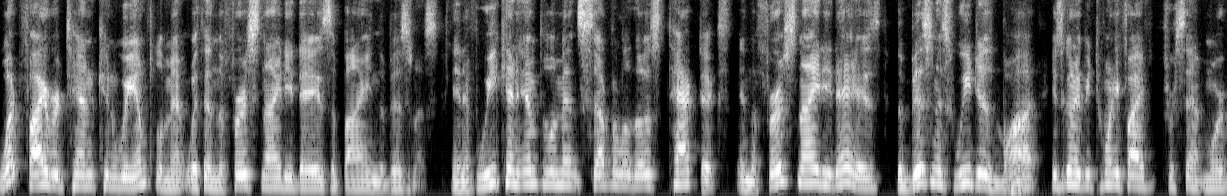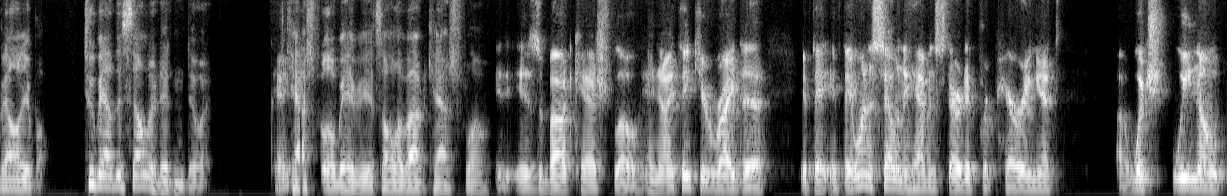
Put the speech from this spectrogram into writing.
what five or 10 can we implement within the first 90 days of buying the business? And if we can implement several of those tactics in the first 90 days, the business we just bought is going to be 25% more valuable. Too bad the seller didn't do it. Okay. Cash flow, baby. It's all about cash flow. It is about cash flow. And I think you're right. Uh, if they if they want to sell and they haven't started preparing it, uh, which we know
